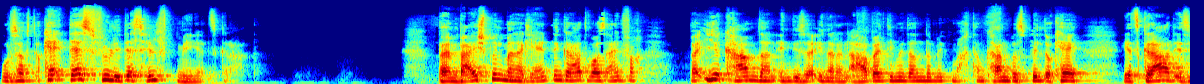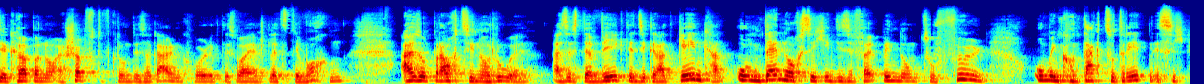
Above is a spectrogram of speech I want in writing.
Wo du sagst, okay, das fühle, das hilft mir jetzt gerade. Beim Beispiel meiner Klientin gerade war es einfach, bei ihr kam dann in dieser inneren Arbeit, die wir dann damit gemacht haben, kam das Bild, okay, jetzt gerade ist ihr Körper noch erschöpft aufgrund dieser Gallenkolik, das war erst letzte Wochen, also braucht sie noch Ruhe. Also ist der Weg, den sie gerade gehen kann, um dennoch sich in diese Verbindung zu fühlen, um in Kontakt zu treten, ist sich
